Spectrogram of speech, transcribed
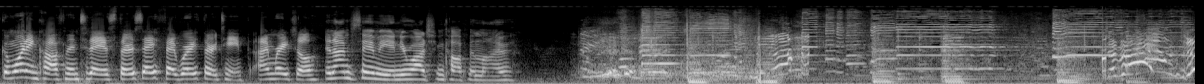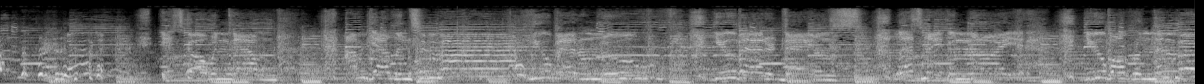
Good morning, Coffman. Today is Thursday, February 13th. I'm Rachel. And I'm Sammy, and you're watching Coffman Live. it's going down. I'm yelling timber. You better move. You better dance. Let's make a night. You won't remember.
